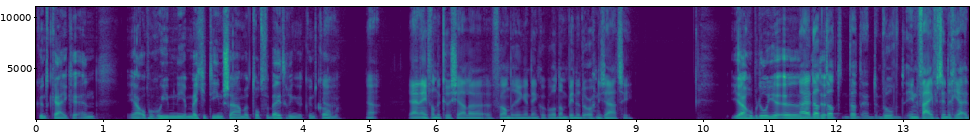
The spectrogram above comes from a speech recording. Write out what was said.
kunt kijken en ja, op een goede manier met je team samen tot verbeteringen kunt komen. Ja, en een van de cruciale veranderingen denk ik ook wel dan binnen de organisatie. Ja, hoe bedoel je? Eh, nou ja, dat, de- dat, dat, ik bedoel, in 25 jaar,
